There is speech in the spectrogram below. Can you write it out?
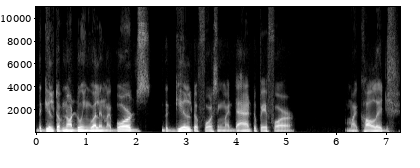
The guilt of not doing well in my boards, the guilt of forcing my dad to pay for my college,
